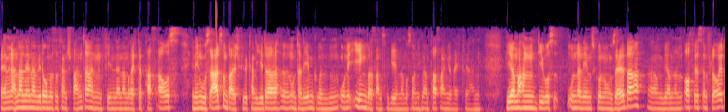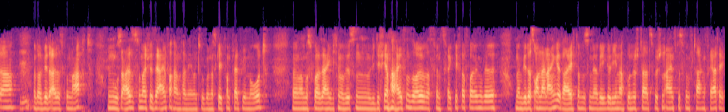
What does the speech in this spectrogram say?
In anderen Ländern wiederum ist es entspannter. In vielen Ländern reicht der Pass aus. In den USA zum Beispiel kann jeder äh, ein Unternehmen gründen, ohne irgendwas anzugeben. Da muss noch nicht mal ein Pass eingereicht werden. Wir machen die Unternehmensgründung selber. Ähm, wir haben ein Office in Florida mhm. und dort wird alles gemacht. in den USA ist es zum Beispiel sehr einfach, ein Unternehmen zu gründen. Das geht komplett remote. Äh, man muss quasi eigentlich nur wissen, wie die Firma heißen soll, was für einen Zweck die verfolgen will. Und dann wird das online eingereicht und ist in der Regel je nach Bundesstaat zwischen eins bis fünf Tagen fertig.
